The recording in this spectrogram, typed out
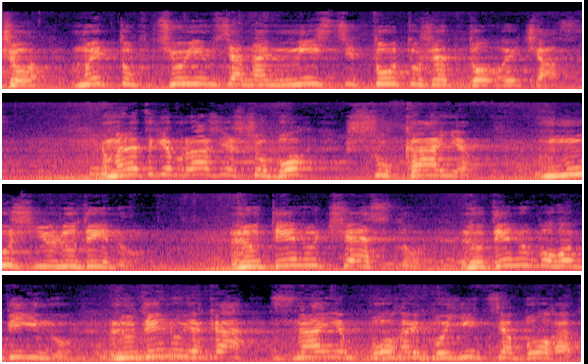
що ми тупцюємося на місці тут уже довгий час. В мене таке враження, що Бог шукає мужню людину, людину чесну, людину богобійну, людину, яка знає Бога і боїться Бога,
